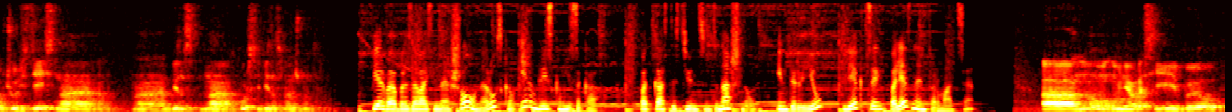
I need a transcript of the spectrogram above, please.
учусь здесь на, бизнес, на курсе бизнес-менеджмент. Первое образовательное шоу на русском и английском языках. Подкасты Students International. Интервью, лекции, полезная информация. А, ну, у меня в России был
